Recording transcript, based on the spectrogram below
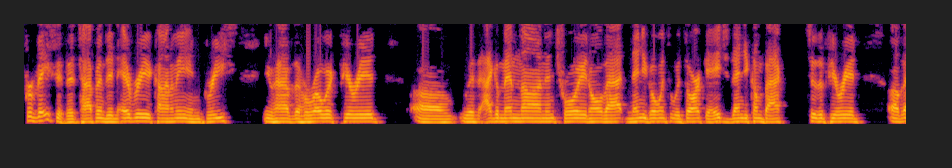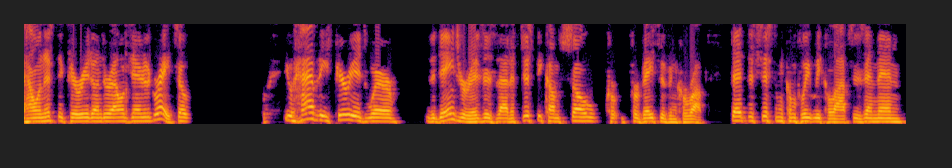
pervasive. It's happened in every economy in Greece. You have the heroic period uh, with Agamemnon and Troy and all that. And then you go into a dark age. Then you come back to the period of the Hellenistic period under Alexander the Great. So you have these periods where the danger is, is that it just becomes so pervasive and corrupt that the system completely collapses and then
